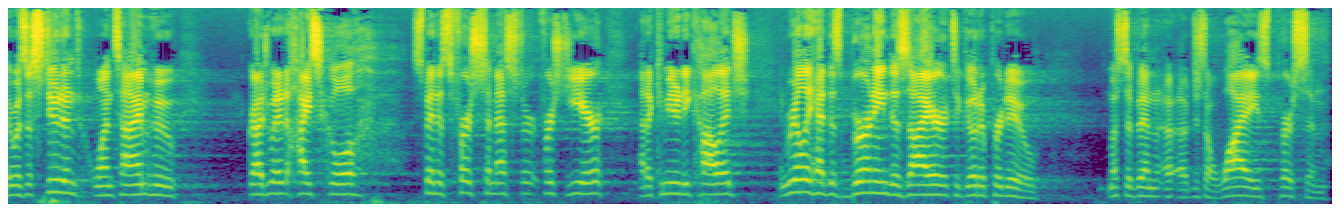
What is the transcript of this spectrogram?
There was a student one time who graduated high school, spent his first semester, first year at a community college, and really had this burning desire to go to Purdue. Must have been a, a, just a wise person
